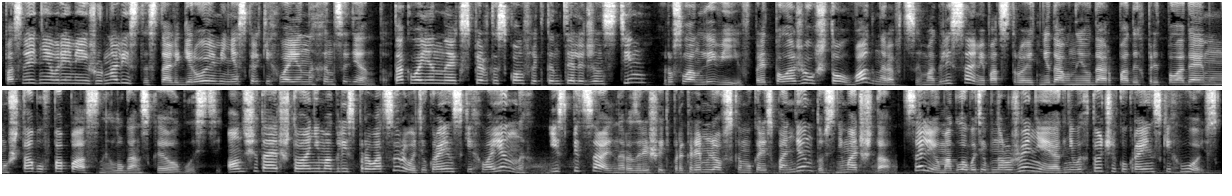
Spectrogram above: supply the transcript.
В последнее время и журналисты стали героями нескольких военных инцидентов. Так военный эксперт из Conflict Intelligence Team Руслан Левиев предположил, что вагнеровцы могли сами подстроить недавний удар под их предполагаемому штабу в Попасной, Луганской области. Он считает, что они могли спровоцировать украинских военных и специально разрешить прокремлевскому корреспонденту снимать штаб. Целью могло быть обнаружение огневых точек украинских войск.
